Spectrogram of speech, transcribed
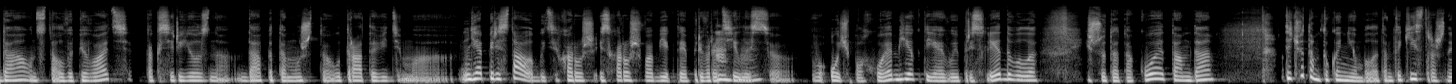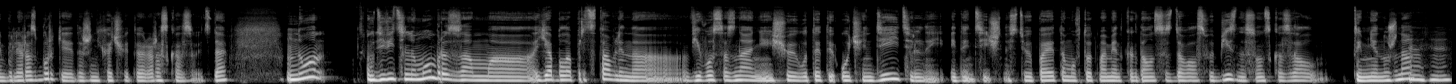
Да, он стал выпивать так серьезно, да, потому что утрата, видимо... Я перестала быть хорош... из хорошего объекта, я превратилась угу. в очень плохой объект, я его и преследовала, и что-то такое там, да. Да что там только не было, там такие страшные были разборки, я даже не хочу это рассказывать, да. Но Удивительным образом а, я была представлена в его сознании еще и вот этой очень деятельной идентичностью. И поэтому в тот момент, когда он создавал свой бизнес, он сказал, ты мне нужна? Угу.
